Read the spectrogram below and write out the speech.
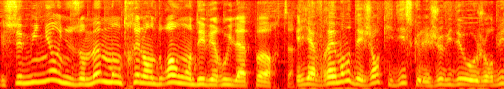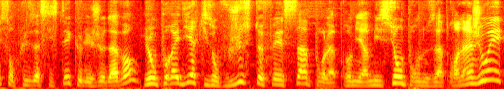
Et c'est mignon, ils nous ont même montré l'endroit où on déverrouille la porte. Et il y a vraiment des gens qui disent que les jeux vidéo aujourd'hui sont plus assistés que les jeux d'avant? Et on pourrait dire qu'ils ont juste fait ça pour la première mission pour nous apprendre à jouer,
